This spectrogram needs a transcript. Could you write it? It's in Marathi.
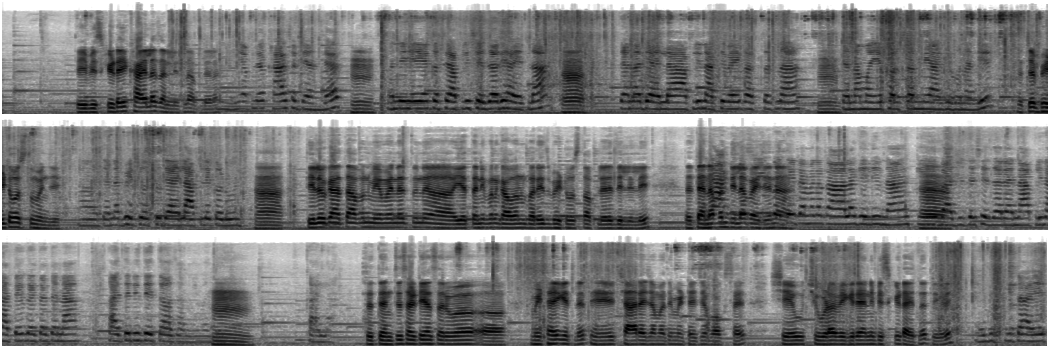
ते बिस्किटही खायलाच आणलीस ना आपल्याला? आपल्याला खायसाठी आणल्यात. आणि हे कसे आपले शेजारी आहेत ना हा. त्यांना द्यायला आपले नातेवाईक असतात ना त्यांना मग हे फरसाण मी घेऊन आली. त्याच्या भेटवस्तू म्हणजे? भेटवस्तू द्यायला आपल्याकडून. हा ती लोक आता आपण मे महिन्यातून अं, येताना पण गावात बरेच भेटवस्तू आपल्याला दिलेले. तर त्यांना पण दिला पाहिजे ना. गावाला गेली ना की हा. बाजूच्या शेजाऱ्यांना आपली नातेवाईक येतात त्यांना काहीतरी देतो आज आम्ही म्हणजे. हम्म. खायला तर त्यांच्यासाठी या सर्व अ, मिठाई घेतलेत. हे चार याच्यामध्ये मिठाईचे बॉक्स आहेत. शेव चिवडा वगैरे आणि बिस्किट आहेत ना तिकडे? हे बिस्किट आहेत.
